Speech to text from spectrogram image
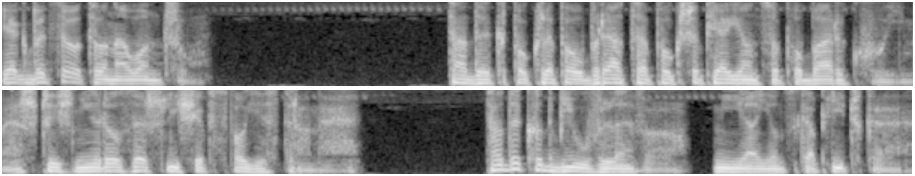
Jakby co, to na łączu. Tadek poklepał brata pokrzepiająco po barku i mężczyźni rozeszli się w swoje strony. Tadek odbił w lewo, mijając kapliczkę.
